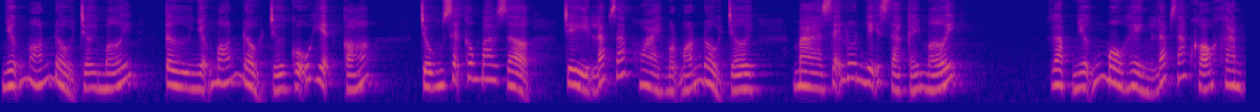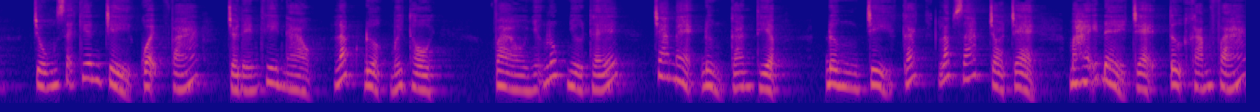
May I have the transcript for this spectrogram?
những món đồ chơi mới từ những món đồ chơi cũ hiện có. Chúng sẽ không bao giờ chỉ lắp ráp hoài một món đồ chơi mà sẽ luôn nghĩ ra cái mới. Gặp những mô hình lắp ráp khó khăn, chúng sẽ kiên trì quậy phá cho đến khi nào lắp được mới thôi. Vào những lúc như thế, cha mẹ đừng can thiệp, đừng chỉ cách lắp ráp cho trẻ mà hãy để trẻ tự khám phá.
